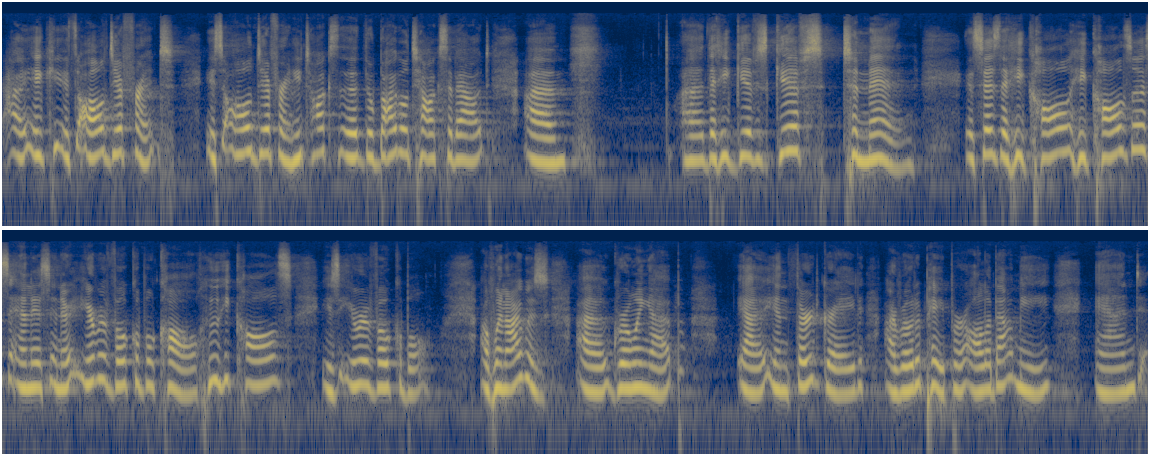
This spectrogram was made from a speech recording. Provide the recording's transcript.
Uh, it, it's all different. It's all different. He talks. The, the Bible talks about um, uh, that He gives gifts to men. It says that he call he calls us, and it's an irrevocable call. Who he calls is irrevocable. Uh, when I was uh, growing up uh, in third grade, I wrote a paper all about me, and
